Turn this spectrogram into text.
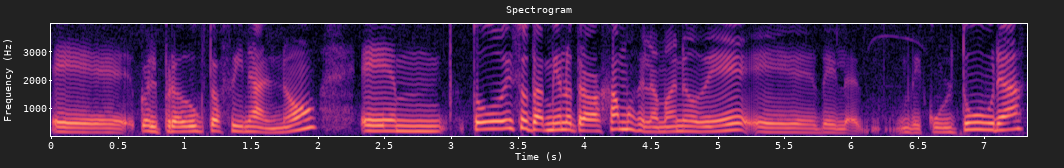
eh, el producto final. ¿no? Em, todo eso también lo trabajamos de la mano de, eh, cultura,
